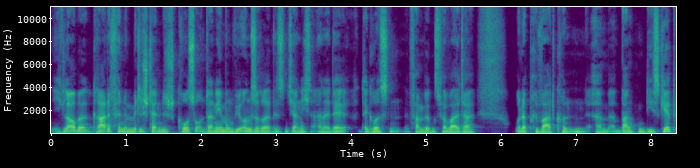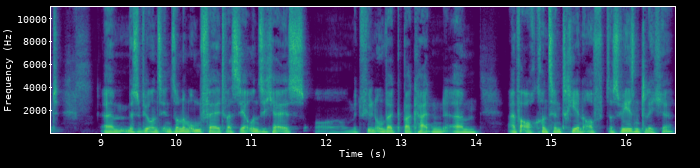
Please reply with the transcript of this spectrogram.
ich glaube, gerade für eine mittelständisch große Unternehmung wie unsere, wir sind ja nicht eine der, der größten Vermögensverwalter oder Privatkunden ähm, Banken, die es gibt, ähm, müssen wir uns in so einem Umfeld, was sehr unsicher ist, mit vielen Unwägbarkeiten, ähm, einfach auch konzentrieren auf das Wesentliche.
